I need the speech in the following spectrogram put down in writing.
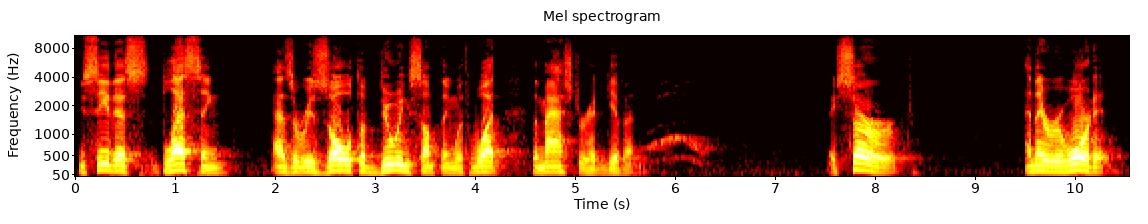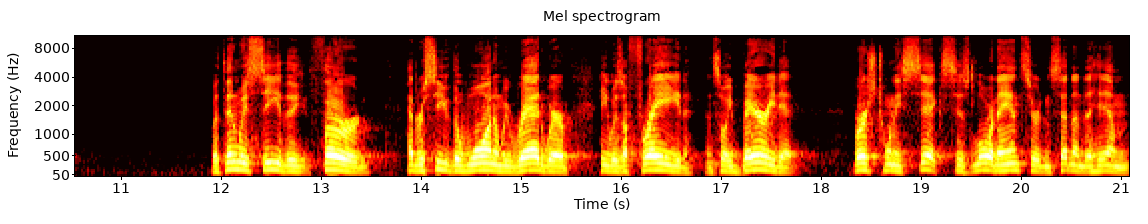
You see this blessing as a result of doing something with what the master had given. They served and they were rewarded. But then we see the third had received the one, and we read where he was afraid, and so he buried it. Verse 26 His Lord answered and said unto him,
